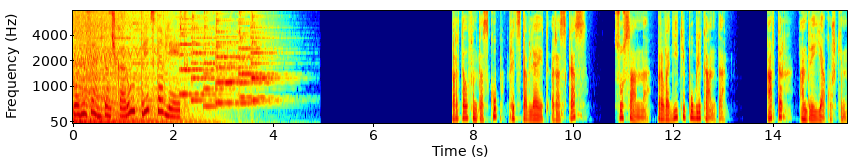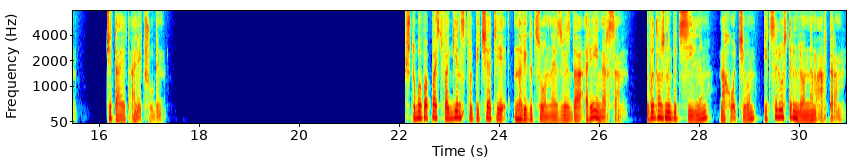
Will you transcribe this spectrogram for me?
Подфм.ру представляет Портал «Фантаскоп» представляет рассказ «Сусанна. Проводите публиканта». Автор Андрей Якушкин. Читает Олег Шубин. Чтобы попасть в агентство печати «Навигационная звезда Реймерса», вы должны быть сильным, находчивым и целеустремленным автором.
